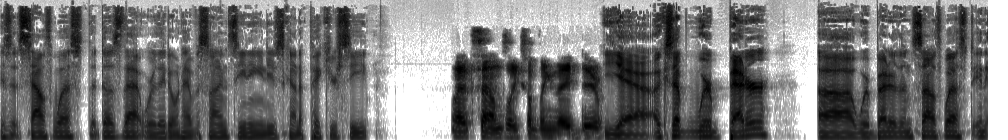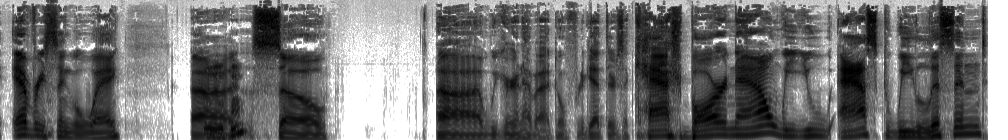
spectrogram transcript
is it Southwest that does that, where they don't have assigned seating and you just kind of pick your seat? That sounds like something they'd do. Yeah, except we're better. Uh, we're better than Southwest in every single way. Uh, Mhm. So uh, we're gonna have a. Don't forget, there's a cash bar now. We you asked, we listened,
